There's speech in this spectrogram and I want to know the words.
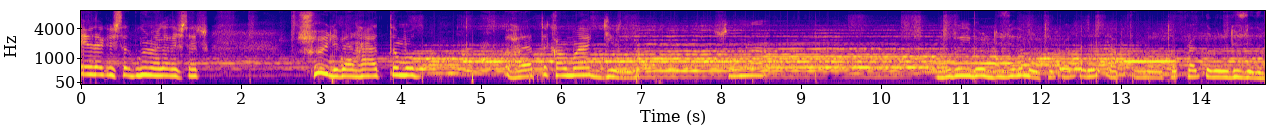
Evet arkadaşlar bugün arkadaşlar şöyle ben hayatta mod hayatta kalmaya girdim. Sonra burayı böyle düzledim böyle toprakları yaptım böyle toprakla böyle düzledim.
